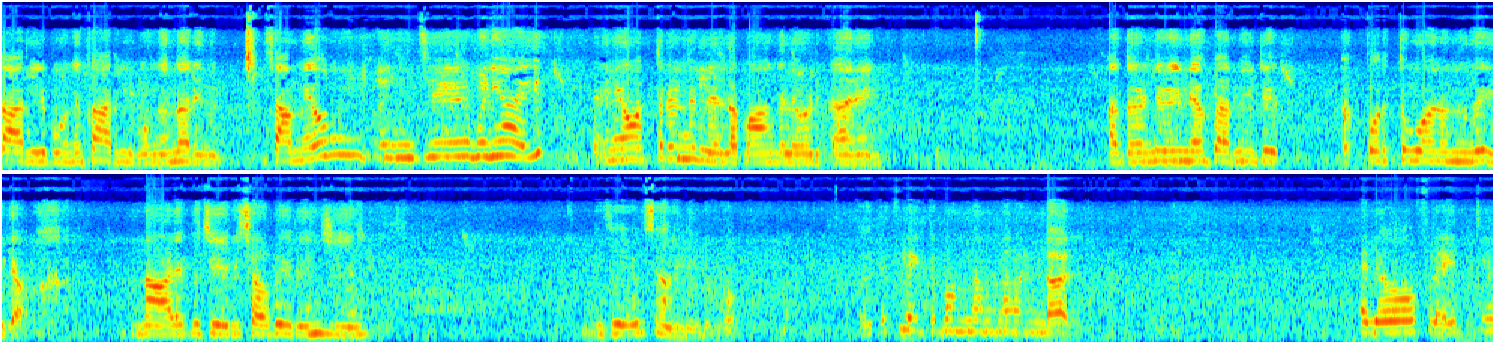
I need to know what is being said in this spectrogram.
കാറിൽ പോകുന്നു കാറിൽ പോകുന്നു എന്ന് സമയവും അഞ്ച് മണിയായി. ഇനി അത്ര പാങ്കല കൊടുക്കാനേ അതുകൊണ്ട് പിന്നെ പറഞ്ഞിട്ട് പുറത്തു പോകാനൊന്നും കഴിയില്ല. നാളെ ഇപ്പൊ ജേവിച്ചാ വരികയും ചെയ്യും. ജീവിച്ചാണ് അങ്ങനെ പോകും ഒരു ഫ്ലൈറ്റ് കണ്ടാൽ. ഹലോ ഫ്ലൈറ്റ്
